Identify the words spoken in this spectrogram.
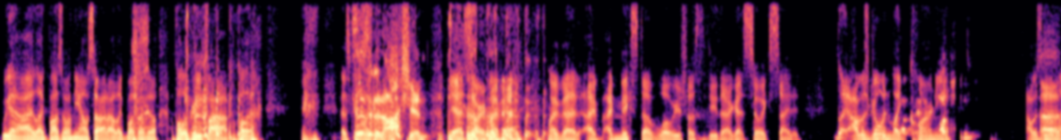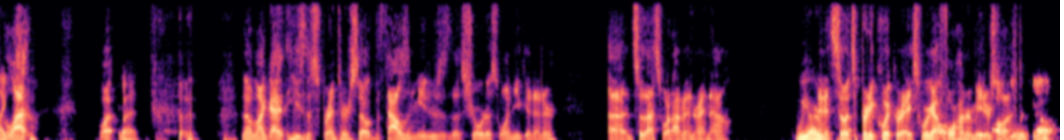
We got I like Baza on the outside. I like Baza on the Apollo Creed 5. Apollo. That's This isn't like- an auction. Yeah, sorry, my bad. My bad. I, I mixed up what we were supposed to do there. I got so excited. Like I was going like Carney. I was going Uh, like. la- what? Go ahead. no, my guy, he's a sprinter. So the thousand meters is the shortest one you can enter. Uh, and so that's what I'm in right now. We are. And it's so it's a pretty quick race. We got Oh. 400 meters Oh, left. here we go.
